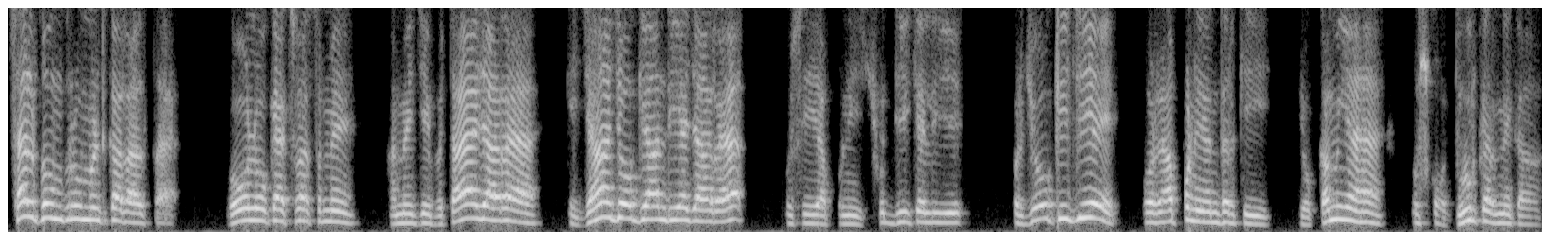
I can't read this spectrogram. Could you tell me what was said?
सेल्फ इम्प्रूवमेंट का रास्ता है। गोलोक एक्सप्रेस में हमें ये बताया जा रहा है कि जहाँ जो ज्ञान दिया जा रहा है उसे अपनी शुद्धि के लिए प्रयोग कीजिए और अपने अंदर की जो कमियाँ हैं उसको दूर करने का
